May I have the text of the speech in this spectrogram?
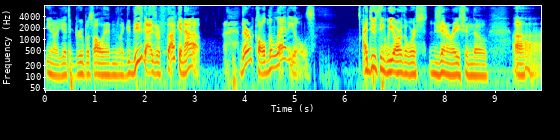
you know, you have to group us all in. Like these guys are fucking up. They're called millennials. I do think we are the worst generation though. Uh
